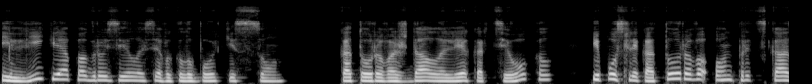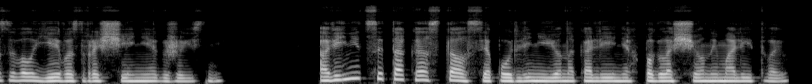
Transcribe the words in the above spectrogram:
и Лигия погрузилась в глубокий сон, которого ждал лекарь Теокол и после которого он предсказывал ей возвращение к жизни. А Вениций так и остался подле нее на коленях, поглощенный молитвою.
